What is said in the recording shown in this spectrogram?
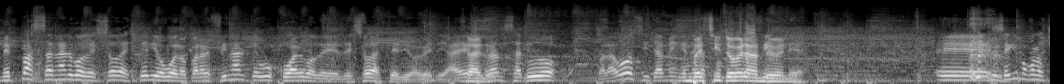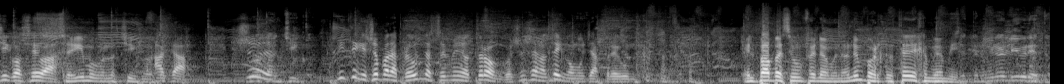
Me pasan algo de soda estéreo. Bueno, para el final te busco algo de, de soda estéreo, Evelia. ¿eh? Un gran saludo para vos y también que Un besito grande. Belia. Eh, seguimos con los chicos, Seba. Seguimos con los chicos. Acá. Yo, No tan chicos. Viste que yo para las preguntas soy medio tronco. Yo ya no tengo muchas preguntas. El Papa es un fenómeno. No importa, usted déjeme a mí. Se terminó el libreto.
